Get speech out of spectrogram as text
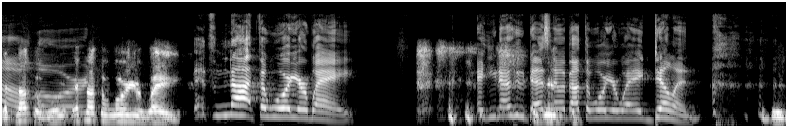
That's not oh, the oh, war, that's not the warrior way. It's not the warrior way. and you know who does know about the warrior way? Dylan. If there's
